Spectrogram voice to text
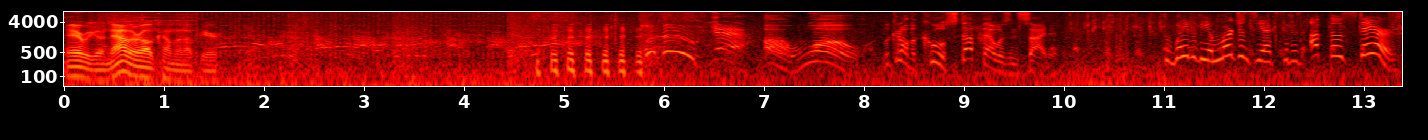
There we go. Now they're all coming up here. Woohoo! Yeah! Oh, whoa! Look at all the cool stuff that was inside it. The way to the emergency exit is up those stairs.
